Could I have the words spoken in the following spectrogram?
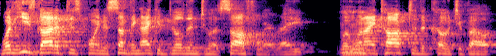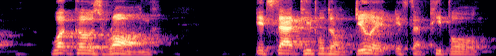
what he's got at this point is something I could build into a software, right? But mm-hmm. when I talk to the coach about what goes wrong, it's that people don't do it. It's that people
